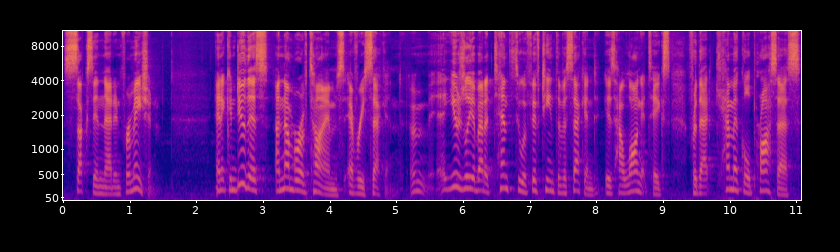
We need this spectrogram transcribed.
sucks in that information. And it can do this a number of times every second. Um, usually, about a tenth to a fifteenth of a second is how long it takes for that chemical process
